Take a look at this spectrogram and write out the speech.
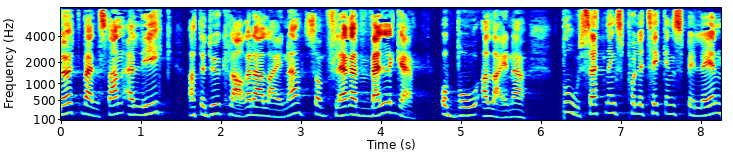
Økt velstand er lik at du klarer det alene, som flere velger å bo alene. Bosetningspolitikken spiller inn.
